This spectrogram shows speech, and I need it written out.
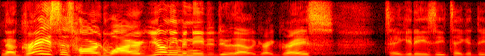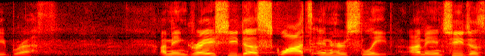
now grace is hardwired. You don't even need to do that with grace. Grace, take it easy, take a deep breath. I mean, Grace, she does squats in her sleep. I mean, she just,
